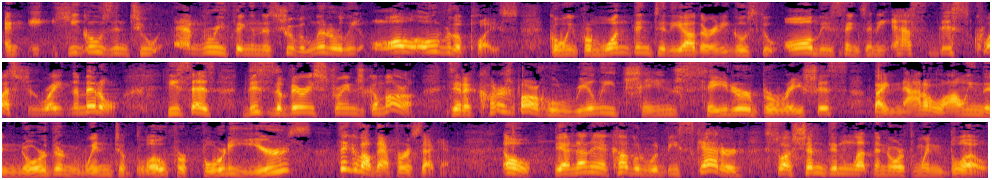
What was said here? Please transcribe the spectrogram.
and he- he goes into everything in this tshuva, literally all over the place, going from one thing to the other, and he goes through all these things, and he asks this question right in the middle. He says, "This is a very strange Gemara. Did a Kadosh Baruch Hu really change Seder Bereshis by not allowing the northern wind to blow for forty years? Think about that for a second. Oh, the Ananei HaKavod would be scattered, so Hashem didn't let the north wind blow.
